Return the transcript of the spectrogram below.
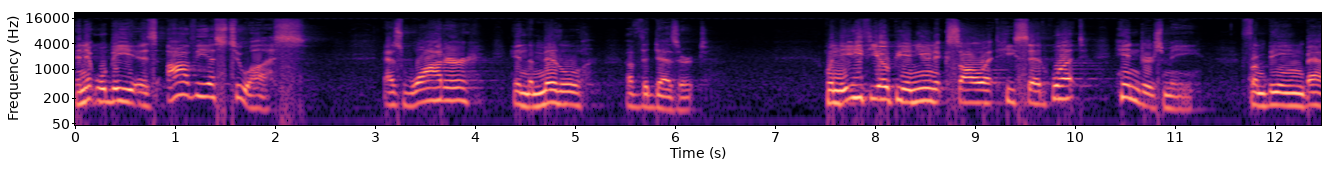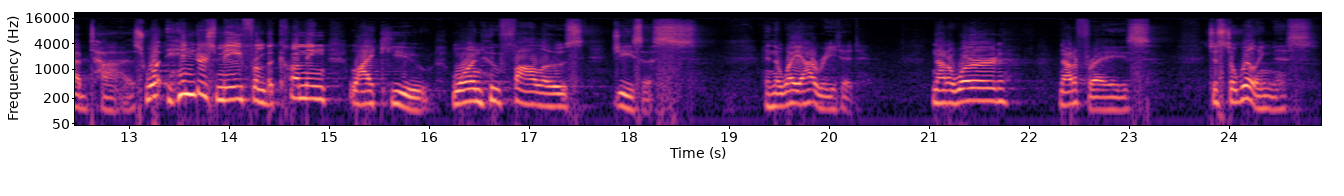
And it will be as obvious to us as water in the middle of the desert. When the Ethiopian eunuch saw it, he said, What hinders me from being baptized? What hinders me from becoming like you, one who follows Jesus? And the way I read it, not a word, not a phrase, just a willingness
